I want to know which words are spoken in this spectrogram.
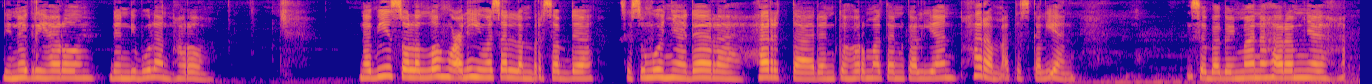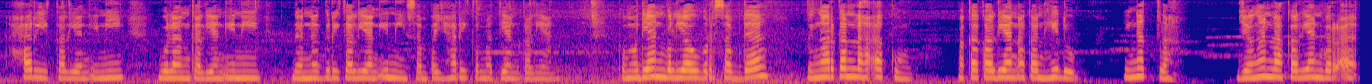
di negeri haram, dan di bulan haram. Nabi Shallallahu Alaihi Wasallam bersabda, Sesungguhnya darah, harta, dan kehormatan kalian haram atas kalian. Sebagaimana haramnya hari kalian ini, bulan kalian ini, dan negeri kalian ini sampai hari kematian kalian. Kemudian beliau bersabda, Dengarkanlah aku, maka kalian akan hidup. Ingatlah, janganlah kalian ber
